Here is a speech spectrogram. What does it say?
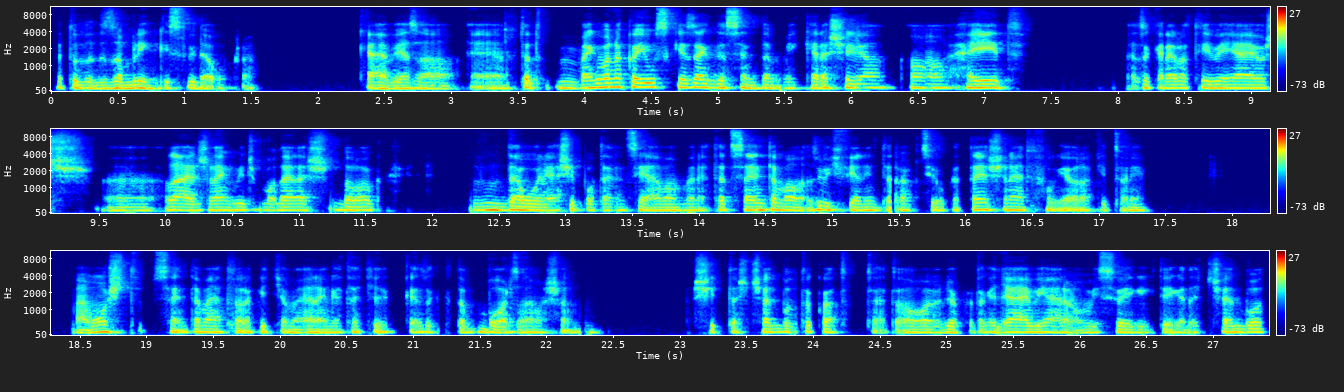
De tudod, ez a Blinkist videókra. Kb. ez a... E, tehát megvannak a use de szerintem még keresi a, a helyét. Ez a generatív AI-os large language modelles dolog, de óriási potenciál van benne. Tehát szerintem az ügyfél interakciókat teljesen át fogja alakítani. Már most szerintem átalakítja, mert elengedhetjük ezeket a borzalmasan sittes chatbotokat, tehát ahol gyakorlatilag egy IVR-on visz végig téged egy chatbot,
